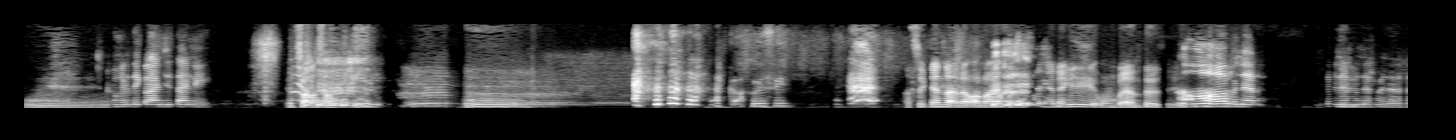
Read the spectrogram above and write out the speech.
Uh, ngerti kelanjutannya eh, salah satu. Uh, kok aku sih? Asik kan anak ono yang pengen iki membantu sih. oh, oh, oh, benar benar benar. Benar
